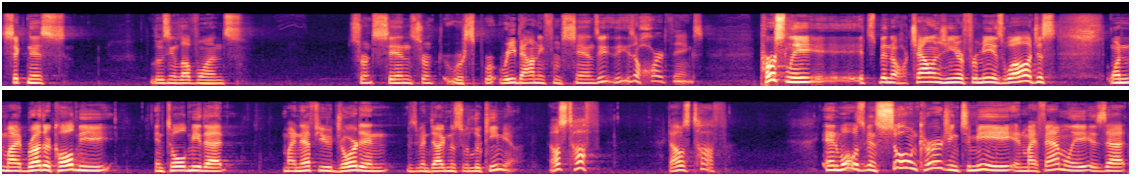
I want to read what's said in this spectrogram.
sickness, losing loved ones, certain sins, certain re- rebounding from sins. These are hard things. Personally, it's been a challenging year for me as well. Just when my brother called me and told me that my nephew Jordan has been diagnosed with leukemia, that was tough. That was tough. And what was been so encouraging to me and my family is that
